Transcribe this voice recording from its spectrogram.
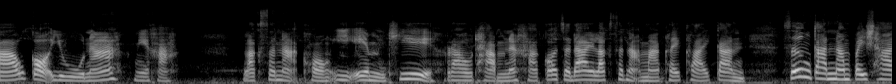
าวๆเกาะอยู่นะ นี่ค่ะ ลักษณะของ EM ที่เราทำนะคะ ก็จะได้ลักษณะมาคล้ายๆกัน ซึ่งการนำไปใช้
